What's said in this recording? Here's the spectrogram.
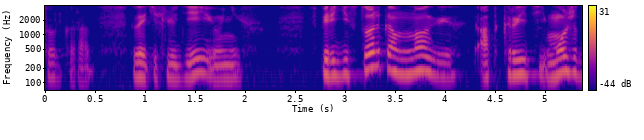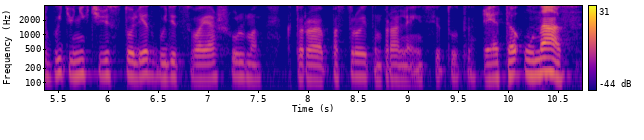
только рад за этих людей. У них впереди столько многих открытий. Может быть, у них через сто лет будет своя Шульман, которая построит им правильные институты. Это у нас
